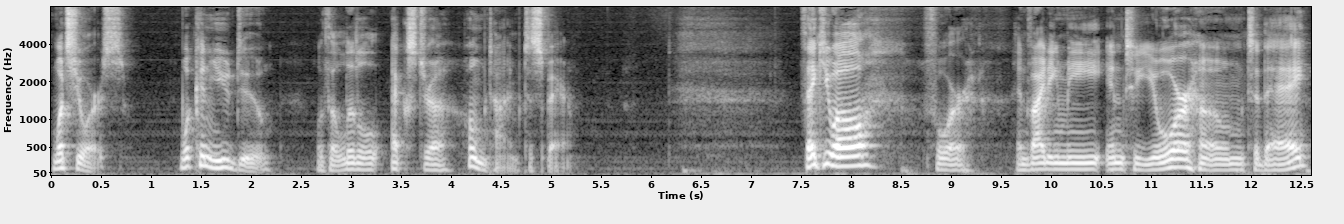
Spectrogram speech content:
What's yours? What can you do with a little extra home time to spare? Thank you all for inviting me into your home today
